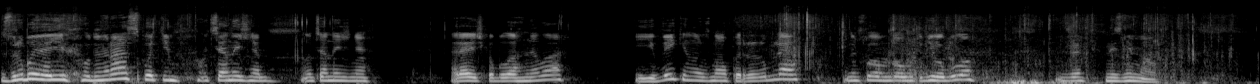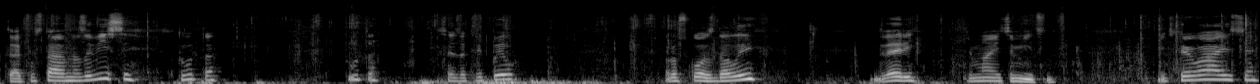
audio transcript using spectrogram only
зробив я їх один раз, потім оця нижня, оця нижня реєчка була гнила, її викинув, знов переробляв. Одним словом, довго то діло було, вже не знімав. Так, поставив на завіси, тут, тут, все закріпив, розкос дали, двері тримаються міцно. Відкривається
